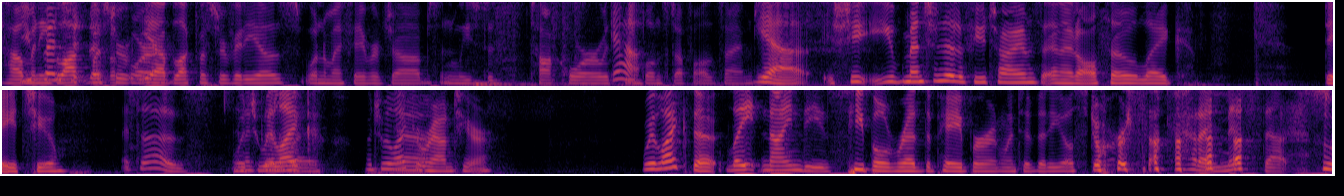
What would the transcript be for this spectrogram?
how You've many blockbuster, yeah, blockbuster videos. One of my favorite jobs, and we used to talk horror with Yeah. people and stuff all the time. So yeah, she you've mentioned it a few times, and it also like dates you, it does, in a which we good like, way. which we like Yeah. around here. We like that Late '90s. people read the paper and went to video stores. God, I miss that so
